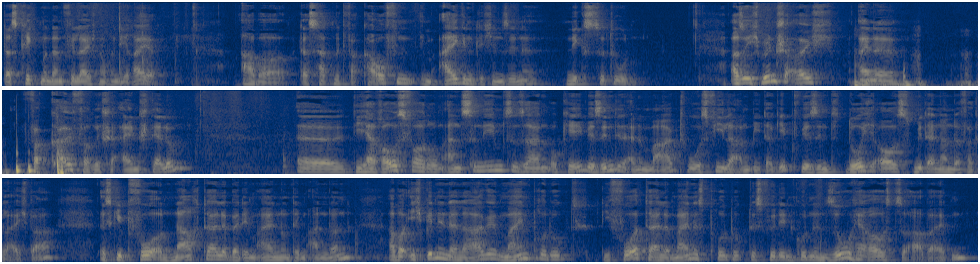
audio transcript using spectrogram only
Das kriegt man dann vielleicht noch in die Reihe. Aber das hat mit Verkaufen im eigentlichen Sinne nichts zu tun. Also ich wünsche euch eine verkäuferische Einstellung, äh, die Herausforderung anzunehmen, zu sagen, okay, wir sind in einem Markt, wo es viele Anbieter gibt, wir sind durchaus miteinander vergleichbar. Es gibt Vor- und Nachteile bei dem einen und dem anderen, aber ich bin in der Lage, mein Produkt, die Vorteile meines Produktes für den Kunden so herauszuarbeiten,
